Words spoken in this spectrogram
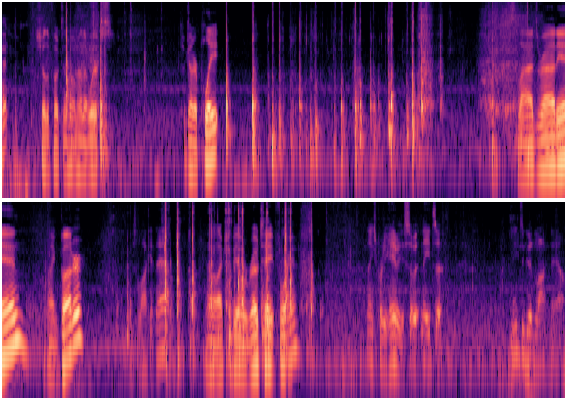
Okay. Show the folks at home how that works. So we got our plate. Slides right in like butter. Just lock it down. That'll actually be able to rotate for you. Thing's pretty heavy, so it needs a needs a good lockdown.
